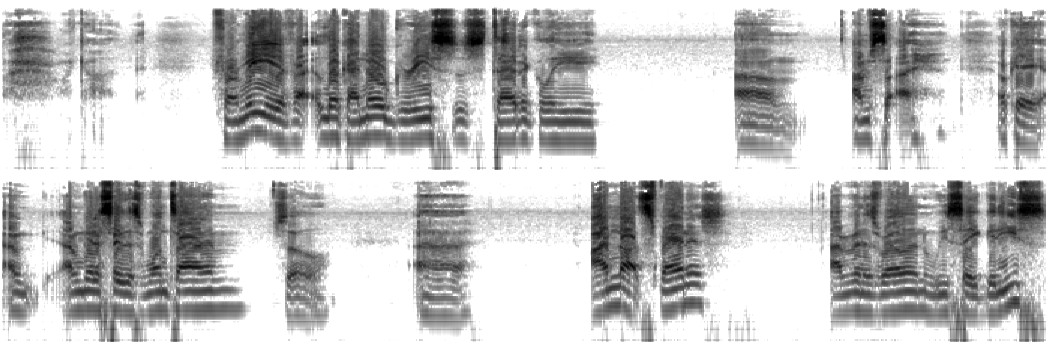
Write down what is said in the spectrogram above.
oh my god. For me, if I look, I know Gris is technically. Um, I'm sorry. Okay, I'm I'm gonna say this one time. So, uh, I'm not Spanish. I'm Venezuelan. We say Gris.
